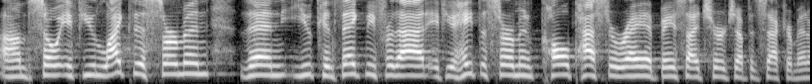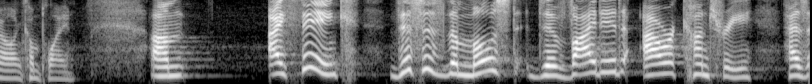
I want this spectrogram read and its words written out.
Um, so if you like this sermon, then you can thank me for that. If you hate the sermon, call Pastor Ray at Bayside Church up in Sacramento and complain. Um, I think this is the most divided our country has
